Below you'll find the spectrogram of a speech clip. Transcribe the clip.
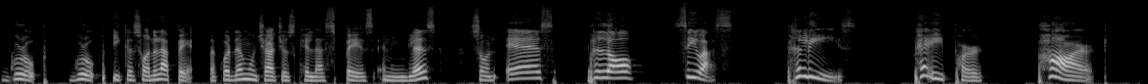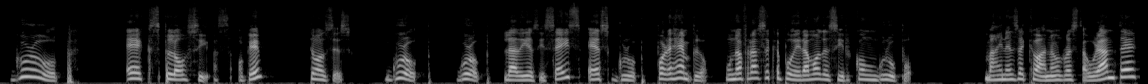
group, group, y que suene la P. Recuerden muchachos que las P's en inglés son explosivas. Please, paper, park, group, explosivas, ¿ok? Entonces, group, group. La 16 es group. Por ejemplo, una frase que pudiéramos decir con grupo. Imagínense que van a un restaurante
